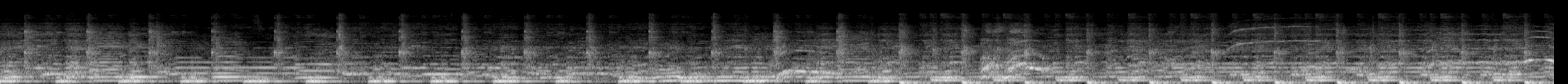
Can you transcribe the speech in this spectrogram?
Oh, oh, oh, oh, oh, oh, oh,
